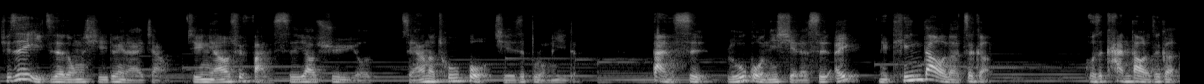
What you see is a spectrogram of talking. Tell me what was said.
其实已知的东西对你来讲，其实你要去反思，要去有怎样的突破，其实是不容易的。但是如果你写的是，哎，你听到了这个，或是看到了这个，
